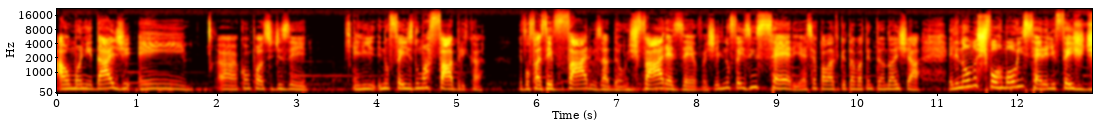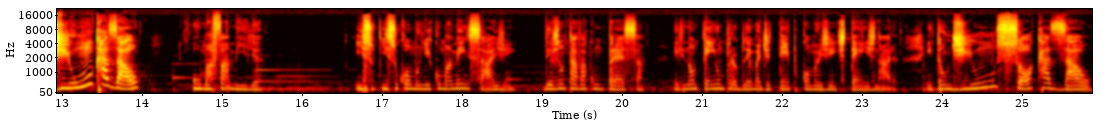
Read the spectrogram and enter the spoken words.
a humanidade em, ah, como posso dizer, ele não fez numa fábrica. Eu vou fazer vários Adãos, várias Evas. Ele não fez em série, essa é a palavra que eu estava tentando achar. Ele não nos formou em série, ele fez de um casal uma família. Isso, isso comunica uma mensagem. Deus não estava com pressa. Ele não tem um problema de tempo como a gente tem, Isnara. Então, de um só casal,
